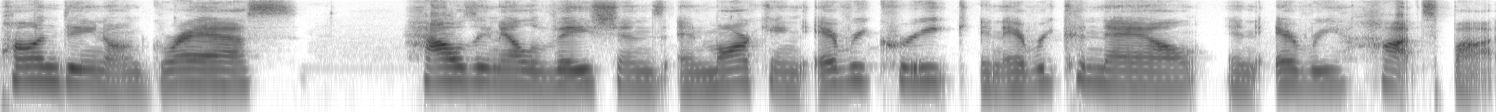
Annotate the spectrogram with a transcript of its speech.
ponding on grass, housing elevations, and marking every creek and every canal and every hot hotspot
